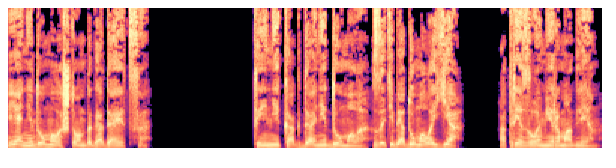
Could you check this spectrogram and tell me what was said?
Я не думала, что он догадается. «Ты никогда не думала, за тебя думала я», — отрезала Мира Мадлен.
